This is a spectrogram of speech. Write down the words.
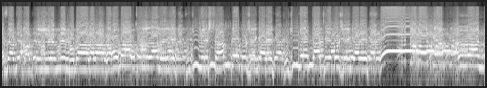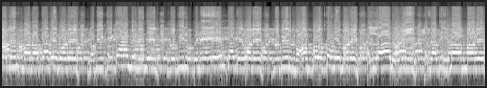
হযরত আব্দুল্লাহ ইবনে মুবারক, রহমাতুল্লাহ আলাইহি, হুজুরের সামনে বসে গেলেন, হুজুরের কাছে বসে গেলেন, ও নবীর মানা কাকে বলে? নবীকে কারা মেনে দেন নবীর প্রেম কাকে বলে? নবীর মোহাম্মত কাকে বলে? আল্লাহ নবী হযরত ইমাম মালিক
